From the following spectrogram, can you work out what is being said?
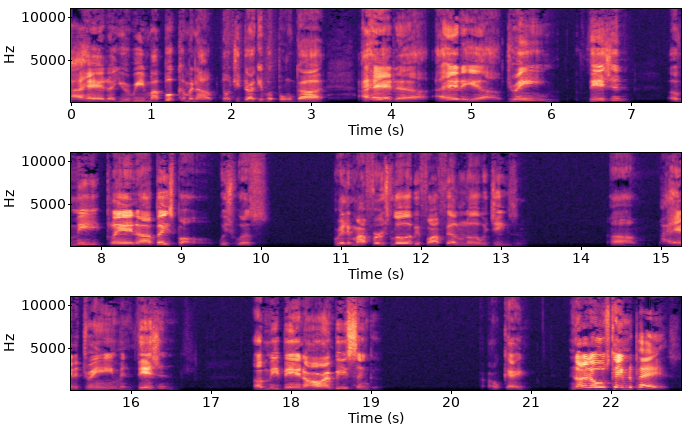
I had, uh, you read my book coming out. Don't you dare give up on God. I had, uh, I had a uh, dream, vision of me playing uh, baseball, which was really my first love before I fell in love with Jesus. Um, I had a dream and vision of me being an R&B singer. Okay, None of those came to pass.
